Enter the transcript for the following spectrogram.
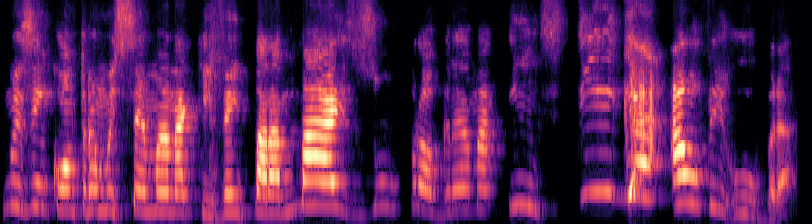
Nos encontramos semana que vem para mais um programa Instiga Alvirrubra.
